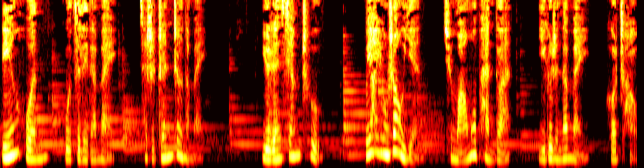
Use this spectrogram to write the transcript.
灵魂骨子里的美才是真正的美。与人相处，不要用肉眼去盲目判断一个人的美和丑、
